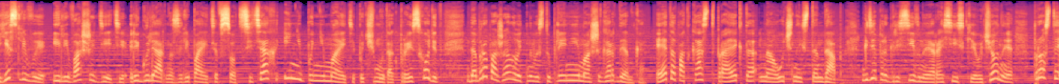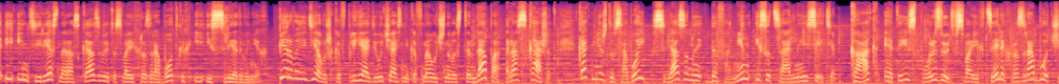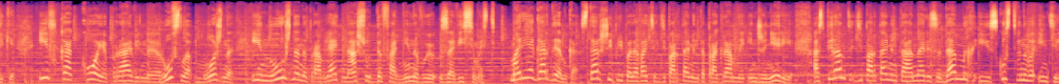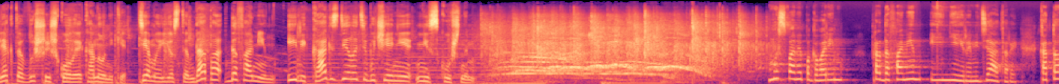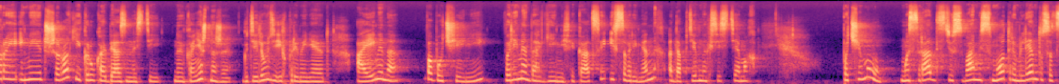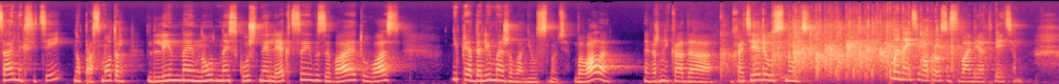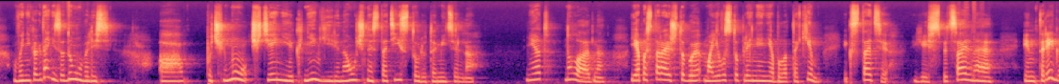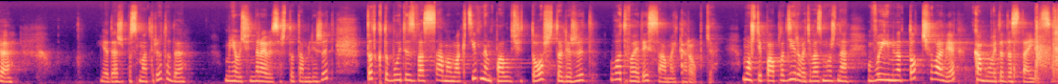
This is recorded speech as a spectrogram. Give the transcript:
Если вы или ваши дети регулярно залипаете в соцсетях и не понимаете, почему так происходит, добро пожаловать на выступление Маши Горденко. Это подкаст проекта «Научный стендап», где прогрессивные российские ученые просто и интересно рассказывают о своих разработках и исследованиях. Первая девушка в плеяде участников научного стендапа расскажет, как между собой связаны дофамин и социальные сети, как это используют в своих целях разработчики и в какое правильное правильное русло можно и нужно направлять нашу дофаминовую зависимость. Мария Горденко, старший преподаватель Департамента программной инженерии, аспирант Департамента анализа данных и искусственного интеллекта Высшей школы экономики. Тема ее стендапа – дофамин или как сделать обучение нескучным. Мы с вами поговорим про дофамин и нейромедиаторы, которые имеют широкий круг обязанностей, ну и, конечно же, где люди их применяют, а именно в обучении, в элементах геймификации и в современных адаптивных системах. Почему мы с радостью с вами смотрим ленту социальных сетей, но просмотр длинной, нудной, скучной лекции вызывает у вас непреодолимое желание уснуть? Бывало? Наверняка да. Вы хотели уснуть. Мы на эти вопросы с вами ответим. Вы никогда не задумывались, а почему чтение книги или научной статьи столь утомительно? Нет? Ну ладно. Я постараюсь, чтобы мое выступление не было таким. И, кстати, есть специальная интрига. Я даже посмотрю туда. Мне очень нравится, что там лежит. Тот, кто будет из вас самым активным, получит то, что лежит вот в этой самой коробке. Можете поаплодировать, возможно, вы именно тот человек, кому это достанется.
